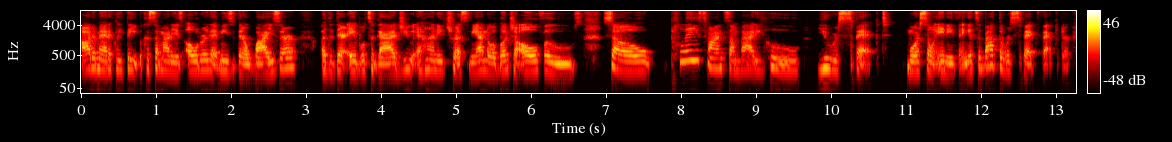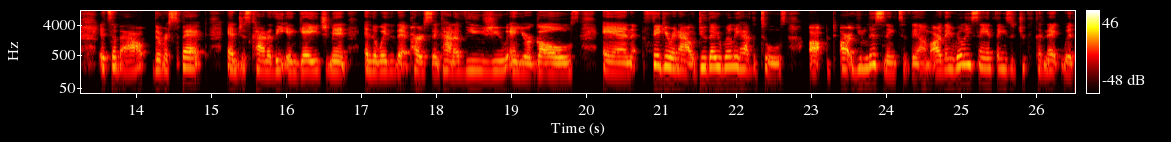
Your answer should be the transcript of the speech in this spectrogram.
automatically think because somebody is older, that means that they're wiser or that they're able to guide you. And honey, trust me, I know a bunch of old fools. So please find somebody who you respect more so anything. It's about the respect factor. It's about the respect and just kind of the engagement and the way that that person kind of views you and your goals and figuring out do they really have the tools? Are, are you listening to them? Are they really saying things that you can connect with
